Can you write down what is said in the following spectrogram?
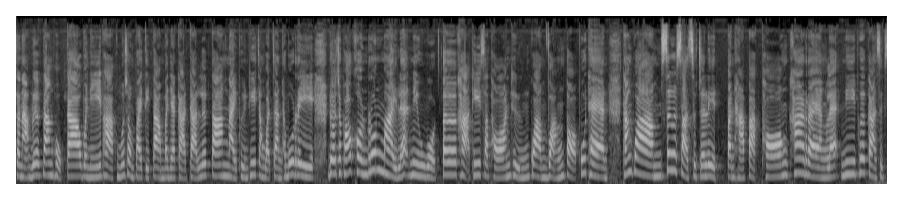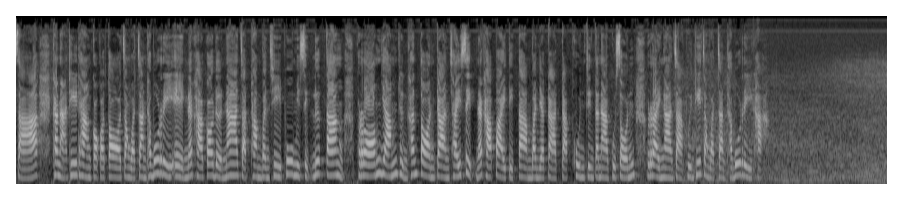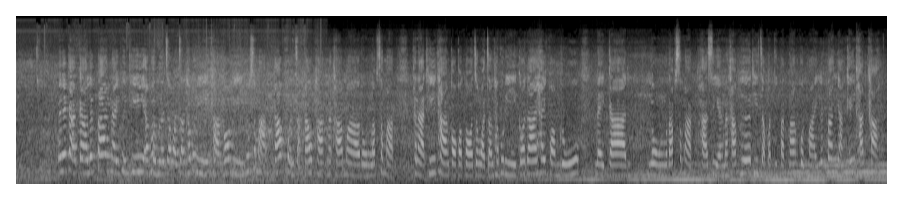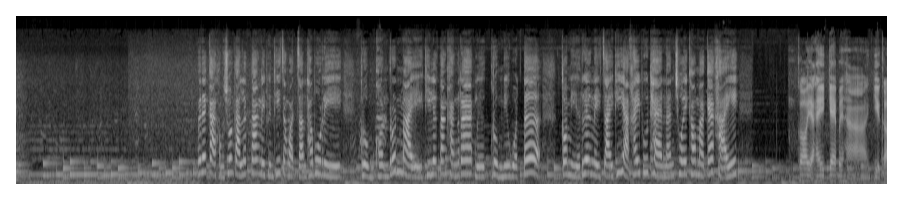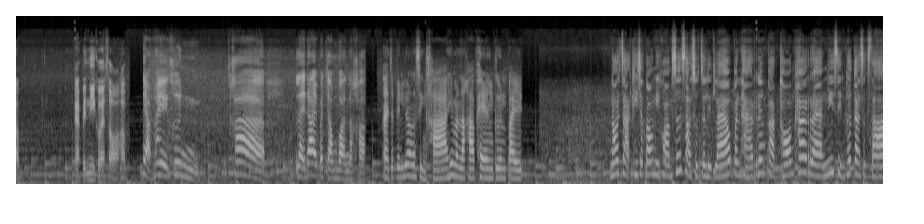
สนามเลือกตั้ง 69 วันนี้พาคุณผู้ชมไปติดตามบรรยากาศการเลือกตั้งในพื้นที่จังหวัดจันทบุรี โดยเฉพาะคนรุ่นใหม่และ New Voter ค่ะ ที่สะท้อนถึงความหวังต่อผู้แทน ทั้งความซื่อสัตย์สุจริต ปัญหาปากท้อง ค่าแรงและหนี้เพื่อการศึกษา ขณะที่ทางกกต จังหวัดจันทบุรีเองนะคะ ก็เดินหน้าจัดทำบัญชีผู้มีสิทธิ์เลือกตั้ง พร้อมย้ำถึงขั้นตอนการใช้สิทธิ์นะคะ ไปติดตามบรรยากาศกับคุณจินตนากุศลรายงานจากพื้นที่จังหวัดจันทบุรีค่ะบรรยากาศการเลือกตั้งในพื้นที่อำเภอเมืองจังหวัดจันทบุรีค่ะ ก็มีผู้สมัคร 9 คนจาก 9 พักนะคะ มาลงรับสมัคร ขณะที่ทางกกตจังหวัดจันทบุรีก็ได้ให้ความรู้ในการลงรับสมัครหาเสียงนะคะ เพื่อที่จะปฏิบัติตามกฎหมายเลือกตั้งอย่างเคร่งครัดค่ะ บรรยากาศของช่วงการเลือกตั้งในพื้นที่จังหวัดจันทบุรี กลุ่มคนรุ่นใหม่ที่เลือกตั้งครั้งแรก หรือกลุ่ม New Voter ก็มีเรื่องในใจที่อยากให้ผู้แทนนั้นช่วยเข้ามาแก้ไข ก็อยากให้แก้ปัญหาเกี่ยวกับการเป็นหนี้กยศครับ อยากให้ขึ้นค่ารายได้ประจำวันนะคะ อาจจะเป็นเรื่องสินค้าที่มันราคาแพงเกินไป นอกจากที่จะต้องมีความซื่อสัตย์สุจริตแล้ว ปัญหาเรื่องปากท้องค่าแรงหนี้สินเพื่อการศึกษา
